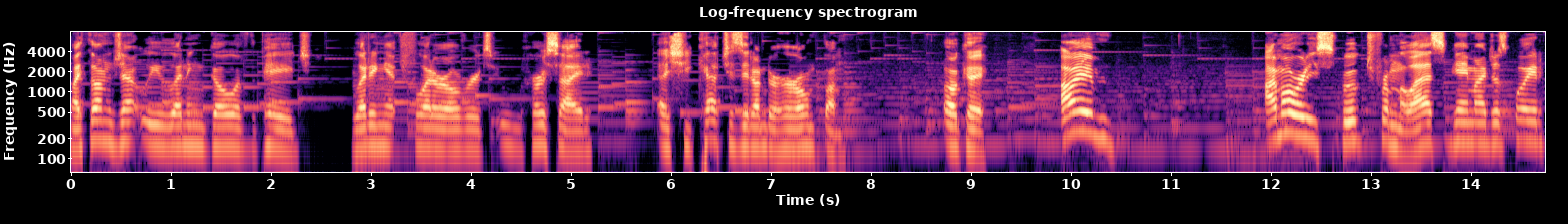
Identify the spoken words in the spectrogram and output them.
My thumb gently letting go of the page, letting it flutter over to her side as she catches it under her own thumb. Okay. I am I'm already spooked from the last game I just played.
